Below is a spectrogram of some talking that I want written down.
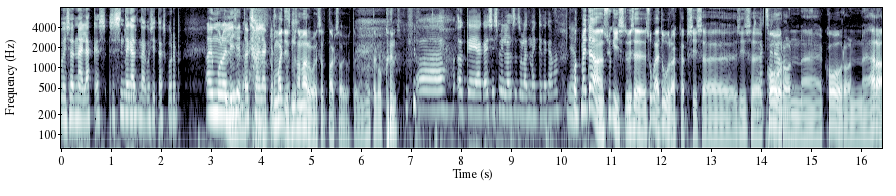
või see on naljakas, sest see on tegelikult mm. nagu sitaks kurb ai, mul oli sitaks naljakas. Madis, me saame aru, et sa oled taksojuht, aga no võta kokku ennast uh,. okei okay,, aga siis millal sa tuled maike tegema? vot ma ei tea, sügis või see suvetuur hakkab, siis, äh, siis äh, tuled koor on, koor on ära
